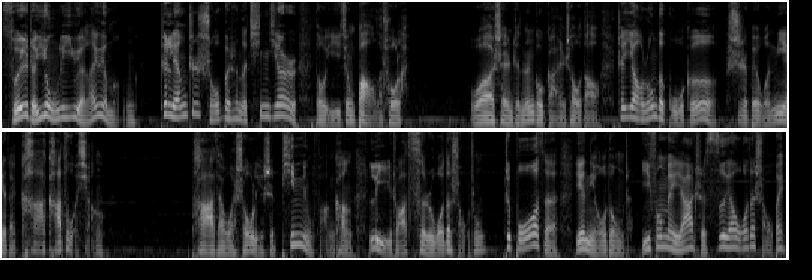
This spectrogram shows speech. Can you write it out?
随着用力越来越猛，这两只手背上的青筋儿都已经爆了出来。我甚至能够感受到这药龙的骨骼是被我捏得咔咔作响。他在我手里是拼命反抗，利爪刺入我的手中，这脖子也扭动着，一方面牙齿撕咬我的手背。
